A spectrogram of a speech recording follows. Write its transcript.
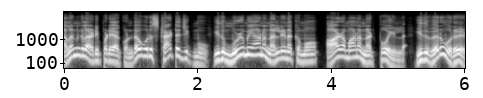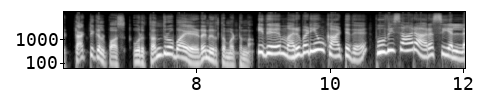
நலன்களை அடிப்படையாக கொண்ட ஒரு ஸ்ட்ராட்டஜிக் மூவ் இது முழுமையான நல்லிணக்கமோ ஆழமான நட்போ இல்ல. இது வெறும் ஒரு டாக்டிக்கல் பாஸ் ஒரு தந்திரோபாய இடைநிறுத்தம் மட்டும்தான். இது மறுபடியும் காட்டுது புவிசார அரசியல்ல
